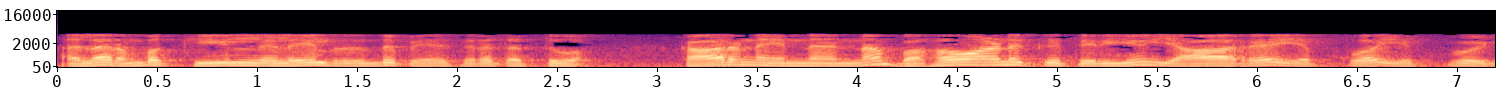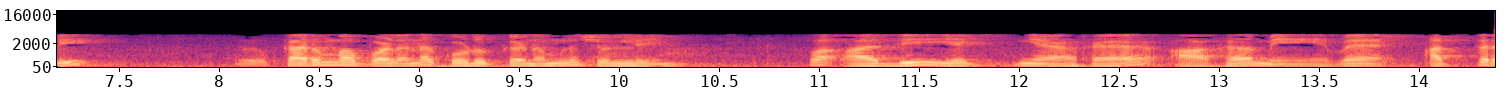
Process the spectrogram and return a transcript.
அதெல்லாம் ரொம்ப கீழ்நிலையில் இருந்து பேசுற தத்துவம். காரணம் என்னன்னா பகவானுக்கு தெரியும் யார எப்ப எப்படி கர்ம பலனை கொடுக்கணும்னு சொல்லி. அதி யஜக அகமேவ. அத்திர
